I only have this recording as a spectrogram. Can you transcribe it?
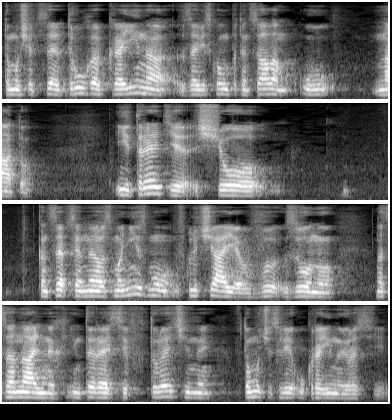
тому що це друга країна за військовим потенціалом у НАТО. І третє, що концепція неосманізму включає в зону національних інтересів Туреччини, в тому числі Україну і Росію.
